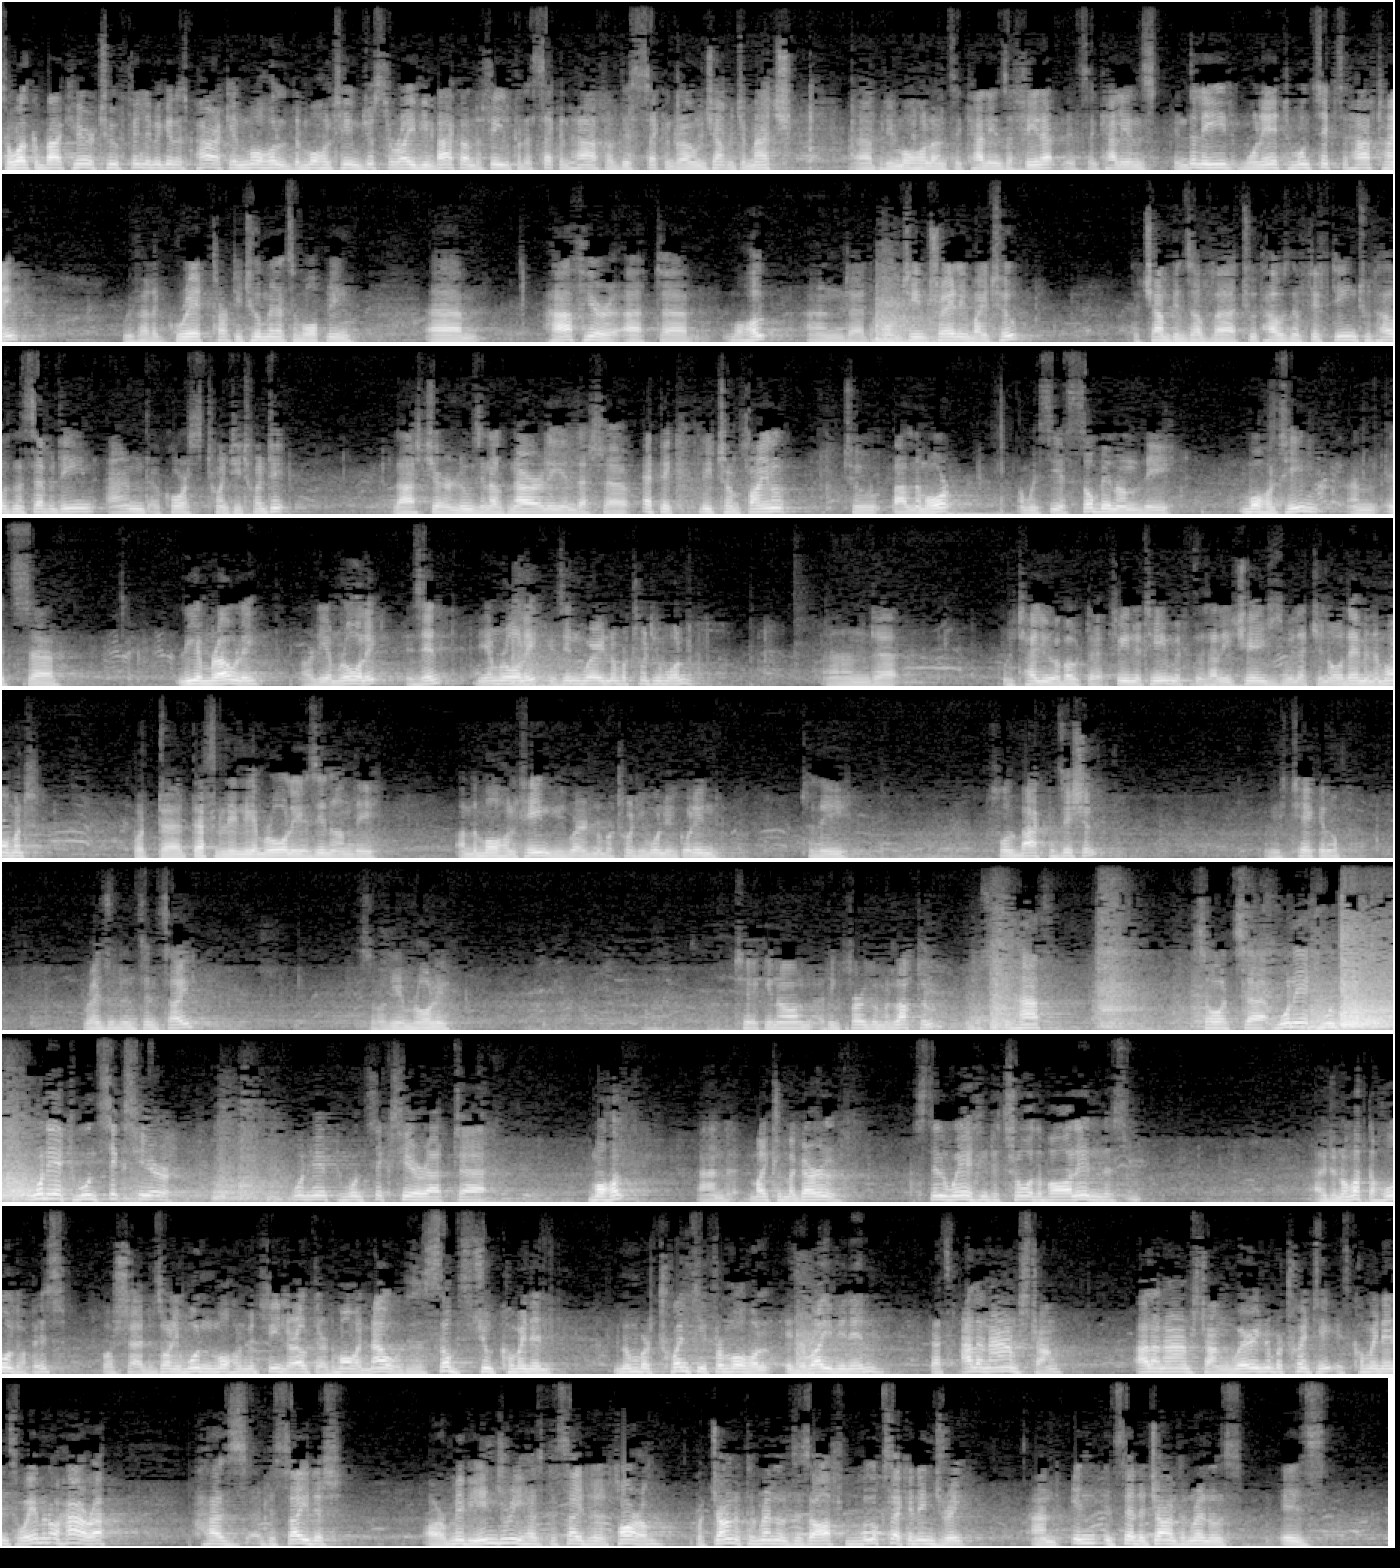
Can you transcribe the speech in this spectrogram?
So welcome back here to Finlay McGuinness Park in Mohill. The Mohill team just arriving back on the field for the second half of this second round championship match uh, between Mohill and St Caillin's Fenagh. It's St Caillin's in the lead, 1-8 to 1-6 at half time. We've had a great 32 minutes of opening um, half here at uh, and uh, the home team trailing by two. The champions of uh, 2015, 2017 and of course 2020. Last year losing out narrowly in that uh, epic Leitrim final to Ballinamore, and we see a sub in on the Mohill team, and it's uh, Liam Rowley, or Liam Rowley is in. Liam Rowley is in wearing number 21, and uh, we'll tell you about the Fenagh team. If there's any changes, we'll let you know them in a moment. But uh, definitely Liam Rowley is in on the on the Mohill team. He's wearing number 21. He's got in to the full back position, and he's taken up residence inside. So Liam Rowley taking on, I think, Fergal McLaughlin in the second half. So it's uh, 1 8 1, 1 8 1 6 here, 1 8 to 1 6 here at uh. And Michael McGurl still waiting to throw the ball in. This, I don't know what the hold up is, but uh, there's only one Mohill midfielder out there at the moment now. There's a substitute coming in. Number 20 for Mohill is arriving in. That's Alan Armstrong. Alan Armstrong, wearing number 20, is coming in. So Eamon O'Hara has decided, or maybe injury has decided it for him, but Jonathan Reynolds is off. Looks like an injury. And in, instead of Jonathan Reynolds is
